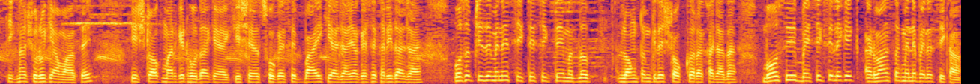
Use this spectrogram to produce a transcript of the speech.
सीखना शुरू किया वहाँ से कि स्टॉक मार्केट होता क्या है कि शेयर्स को कैसे बाय किया जाए या कैसे खरीदा जाए। वो सब चीज़ें मैंने सीखते सीखते मतलब लॉन्ग टर्म के लिए स्टॉक को रखा जाता है। बहुत सी बेसिक से लेके एडवांस तक मैंने पहले सीखा।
